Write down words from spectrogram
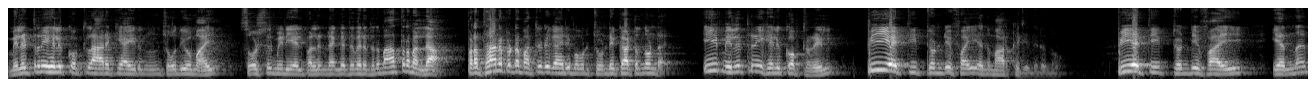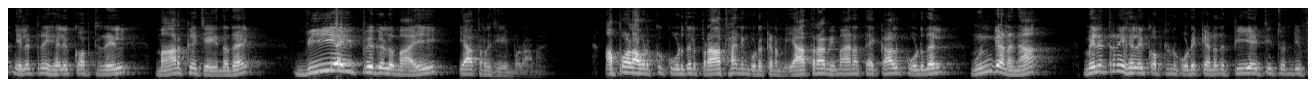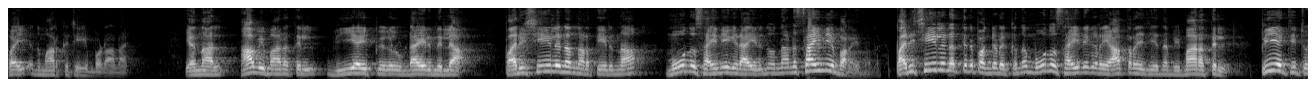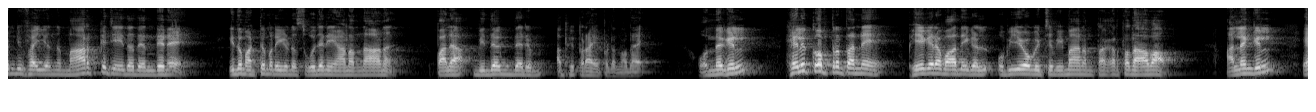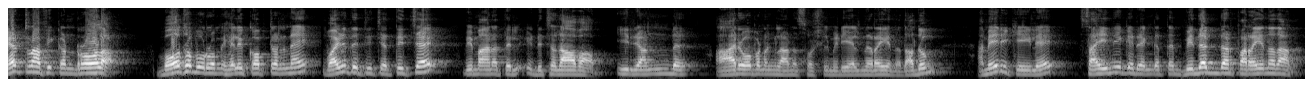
മിലിറ്ററി ഹെലികോപ്റ്റർ ആരൊക്കെയായിരുന്നു ചോദ്യവുമായി സോഷ്യൽ മീഡിയയിൽ പലരും രംഗത്ത് വരുന്നത് മാത്രമല്ല പ്രധാനപ്പെട്ട മറ്റൊരു കാര്യം അവർ ചൂണ്ടിക്കാട്ടുന്നുണ്ട്. ഈ മിലിറ്ററി ഹെലികോപ്റ്ററിൽ P A T twenty five എന്ന് മാർക്ക് ചെയ്തിരുന്നു. പി എ ടി ട്വന്റി ഫൈവ് എന്ന് മിലിറ്ററി ഹെലികോപ്റ്ററിൽ മാർക്ക് ചെയ്യുന്നത് വി ഐ പികളുമായി യാത്ര ചെയ്യുമ്പോഴാണ്. അപ്പോൾ അവർക്ക് കൂടുതൽ പ്രാധാന്യം കൊടുക്കണം. യാത്രാ വിമാനത്തേക്കാൾ കൂടുതൽ മുൻഗണന മിലിറ്ററി ഹെലികോപ്റ്ററിന് കൊടുക്കേണ്ടത് P I T twenty five എന്ന് മാർക്ക് ചെയ്യുമ്പോഴാണ്. എന്നാൽ ആ വിമാനത്തിൽ വി ഐ പികൾ ഉണ്ടായിരുന്നില്ല. പരിശീലനം നടത്തിയിരുന്ന മൂന്ന് സൈനികരായിരുന്നു എന്നാണ് സൈന്യം പറയുന്നത്. പരിശീലനത്തിന് പങ്കെടുക്കുന്ന മൂന്ന് സൈനികർ യാത്ര ചെയ്യുന്ന വിമാനത്തിൽ P A T twenty five എന്ന് മാർക്ക് ചെയ്തത് എന്തിനെ? ഇത് മട്ടുമറിയുടെ സൂചനയാണെന്നാണ് പല വിദഗ്ധരും അഭിപ്രായപ്പെടുന്നത്. ഒന്നുകിൽ ഹെലികോപ്റ്റർ തന്നെ ഭീകരവാദികൾ ഉപയോഗിച്ച് വിമാനം തകർത്തതാവാം. അല്ലെങ്കിൽ എയർ ട്രാഫിക് കൺട്രോളർ ബോധപൂർവം ഹെലികോപ്റ്ററിനെ വഴിതെറ്റിച്ചെത്തിച്ച് വിമാനത്തിൽ ഇടിച്ചതാവാം. ഈ രണ്ട് ആരോപണങ്ങളാണ് സോഷ്യൽ മീഡിയയിൽ നിറയുന്നത്. അതും അമേരിക്കയിലെ സൈനിക രംഗത്തെ വിദഗ്ധർ പറയുന്നതാണ്.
